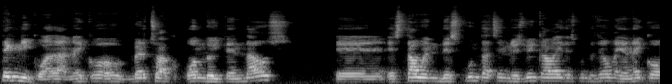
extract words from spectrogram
teknikoa da, nahiko bertsoak ondo iten dauz, e, ez dauen despuntatzen, noiz benka bai despuntatzen baina nahiko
